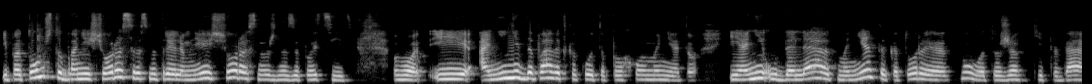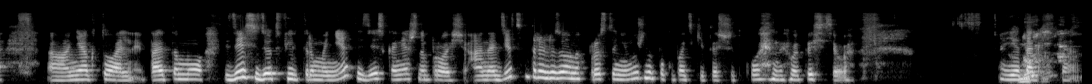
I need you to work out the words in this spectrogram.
и потом, чтобы они еще раз рассмотрели, мне еще раз нужно заплатить, вот, и они не добавят какую-то плохую монету, и они удаляют монеты, которые, ну, вот уже какие-то, да, а, неактуальные, поэтому здесь идет фильтр монет, и здесь, конечно, проще, а на децентрализованных просто не нужно покупать какие-то щиткоины, вот и все. Я ну, так как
